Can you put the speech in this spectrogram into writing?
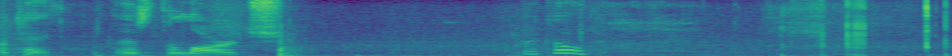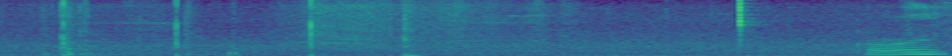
Okay, there's the large. Pretty cool. Alright,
